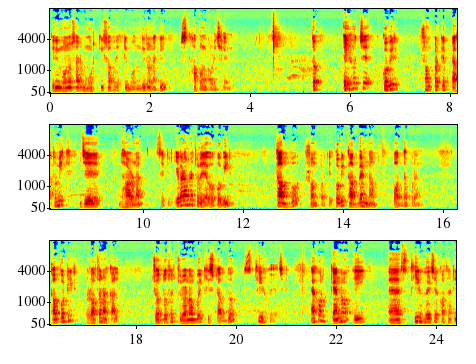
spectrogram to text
তিনি মনসার মূর্তিসহ একটি মন্দিরও নাকি স্থাপন করেছিলেন। তো এই হচ্ছে কবির সম্পর্কে প্রাথমিক যে ধারণা সেটি। এবার আমরা চলে যাব কবির কাব্য সম্পর্কে। কবির কাব্যের নাম পদ্মাপুরাণ। কাব্যটির রচনাকাল চোদ্দোশো চুরানব্বই খ্রিস্টাব্দ স্থির হয়েছে। এখন কেন এই স্থির হয়েছে কথাটি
